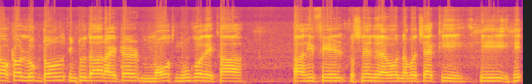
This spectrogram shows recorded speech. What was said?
Doctor look down into the writer mouth मुँह को देखा। ही फ़ील्ड उसने जो है वो नंबर चेक की। He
